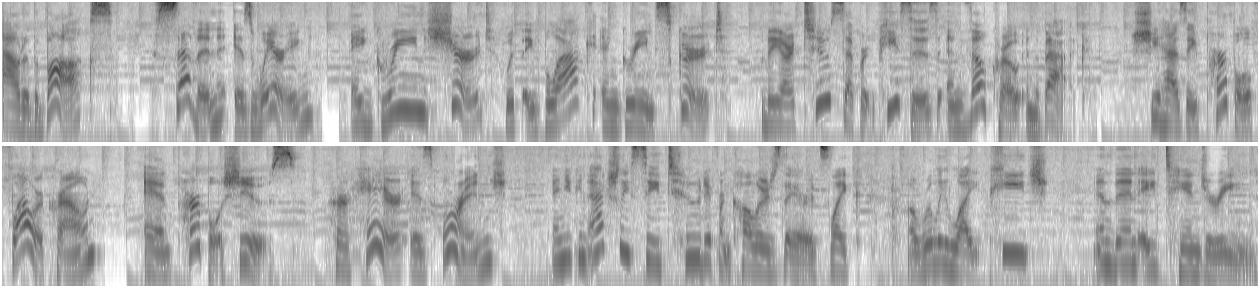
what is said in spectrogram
Out of the box, Seven is wearing a green shirt with a black and green skirt. They are two separate pieces and Velcro in the back. She has a purple flower crown and purple shoes. Her hair is orange, and you can actually see two different colors there. It's like a really light peach and then a tangerine.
